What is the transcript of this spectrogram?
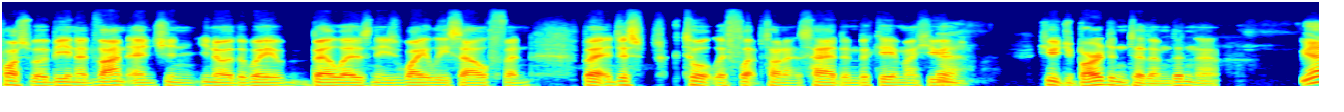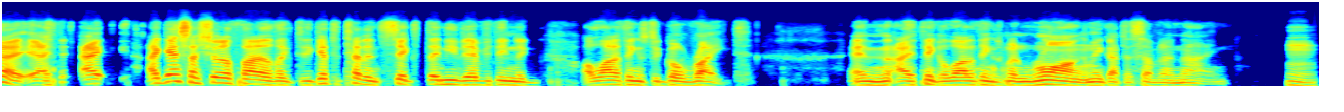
possibly be an advantage. And you know the way Bill is and his wily self, and but it just totally flipped on its head and became a huge Yeah. huge burden to them, didn't it? Yeah, I, th- I I guess I should have thought of like to get to ten and six, they needed everything to a lot of things to go right, and I think a lot of things went wrong, and they got to seven and nine. Hmm.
